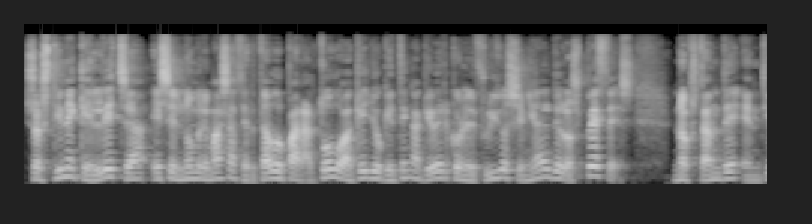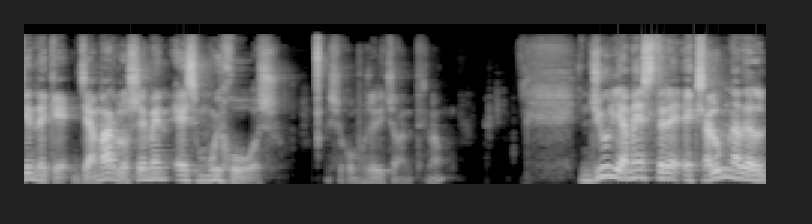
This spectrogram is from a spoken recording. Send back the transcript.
sostiene que lecha es el nombre más acertado para todo aquello que tenga que ver con el fluido seminal de los peces. No obstante, entiende que llamarlo semen es muy jugoso. Eso como os he dicho antes, ¿no? Julia Mestre, exalumna del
